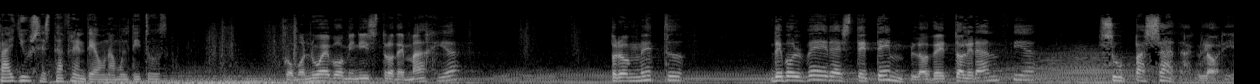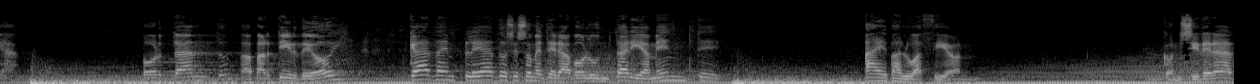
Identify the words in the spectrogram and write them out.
Payus está frente a una multitud. Como nuevo ministro de magia, prometo devolver a este templo de tolerancia su pasada gloria. Por tanto, a partir de hoy, cada empleado se someterá voluntariamente a evaluación. Considerad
